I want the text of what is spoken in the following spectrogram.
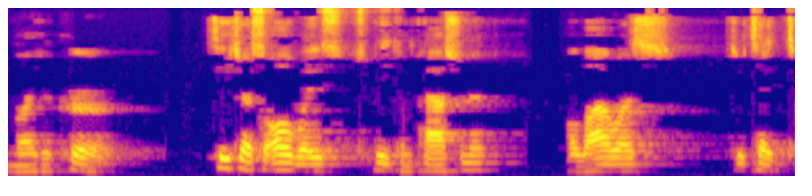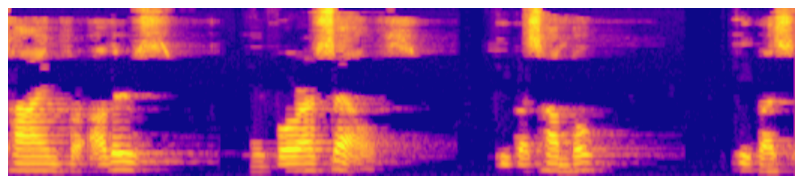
might occur. Teach us always to be compassionate. Allow us to take time for others and for ourselves. Keep us humble. Keep us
